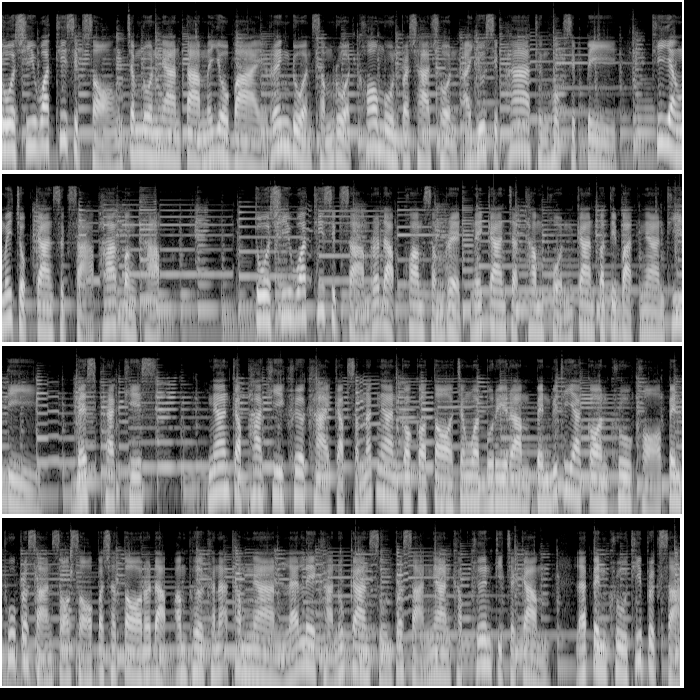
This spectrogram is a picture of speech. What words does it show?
ตัวชี้วัดที่ 12 จำนวนงานตามนโยบายเร่งด่วนสำรวจข้อมูลประชาชนอายุ 15-60 ปี ที่ยังไม่จบการศึกษาภาคบังคับ ตัวชี้วัดที่ 13 ระดับความสำเร็จในการจัดทำผลการปฏิบัติงานที่ดี best practice งานกับภาคีเครือข่ายกับสำนักงานกกต จังหวัดบุรีรัมย์เป็นวิทยากรครูขอเป็นผู้ประสานสสปชตระดับอำเภอคณะทำงาน และเลขานุการศูนย์ประสานงานขับเคลื่อนกิจกรรม และเป็นครูที่ปรึกษา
